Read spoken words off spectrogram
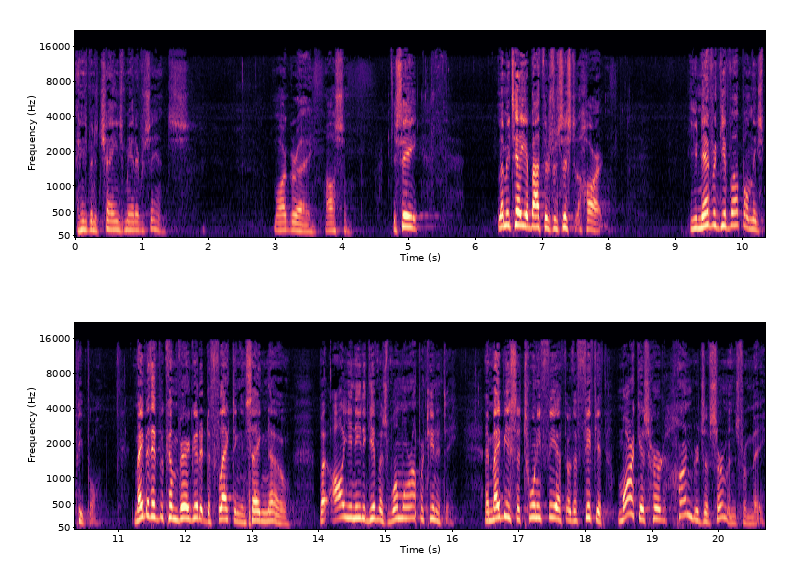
and he's been a changed man ever since. Mark Gray, awesome. You see, let me tell you about this resistant heart. You never give up on these people. Maybe they've become very good at deflecting and saying no, but all you need to give is one more opportunity. And maybe it's the 25th or the 50th. Mark has heard hundreds of sermons from me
